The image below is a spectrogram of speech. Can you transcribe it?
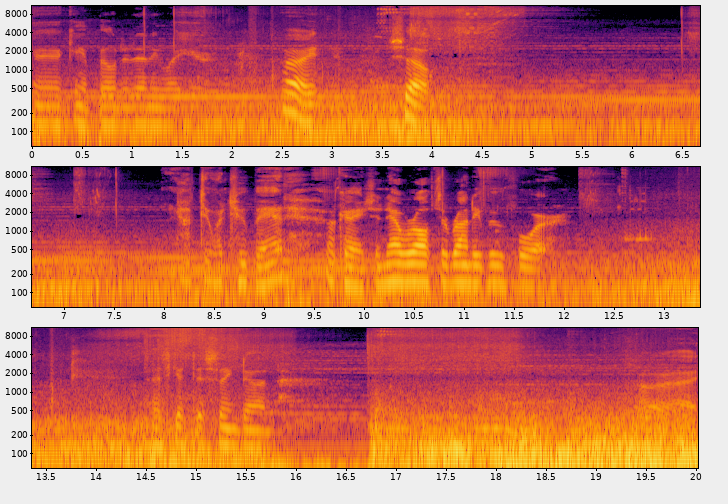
Yeah, I can't build it anyway here. Alright, so. Not doing too bad. Okay, so now we're off to Rendezvous 4. Let's get this thing done. Alright.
